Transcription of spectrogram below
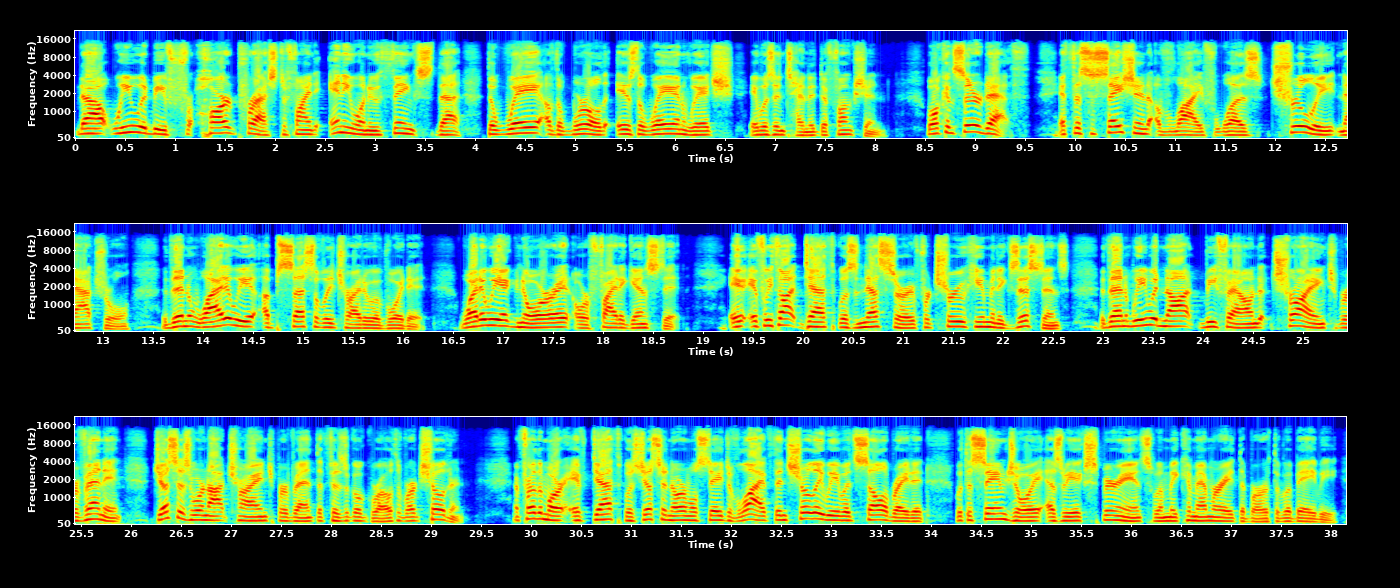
Now, we would be hard pressed to find anyone who thinks that the way of the world is the way in which it was intended to function. Well, consider death. If the cessation of life was truly natural, then why do we obsessively try to avoid it? Why do we ignore it or fight against it? If we thought death was necessary for true human existence, then we would not be found trying to prevent it, just as we're not trying to prevent the physical growth of our children. And furthermore, if death was just a normal stage of life, then surely we would celebrate it with the same joy as we experience when we commemorate the birth of a baby.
